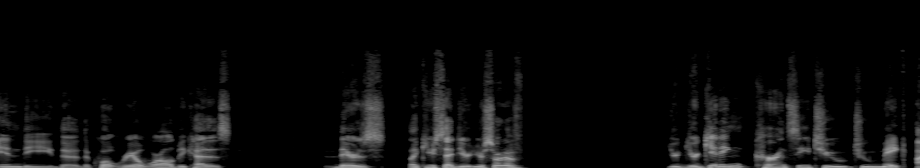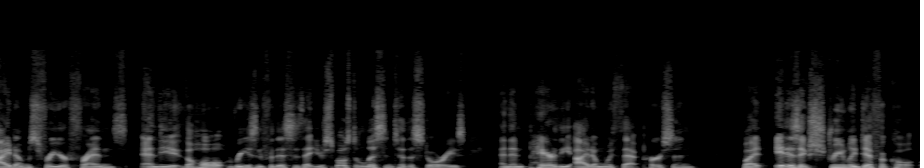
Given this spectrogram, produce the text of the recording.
in the the the quote real world because there's like you said you're you're sort of you're you're getting currency to to make items for your friends and the the whole reason for this is that you're supposed to listen to the stories and then pair the item with that person but it is extremely difficult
